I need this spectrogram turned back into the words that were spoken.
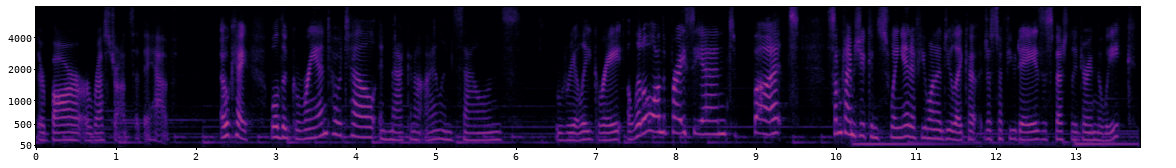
their bar or restaurants that they have. Okay, well, the Grand Hotel in Mackinac Island sounds really great. A little on the pricey end, but sometimes you can swing it if you want to do like a, just a few days, especially during the week.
